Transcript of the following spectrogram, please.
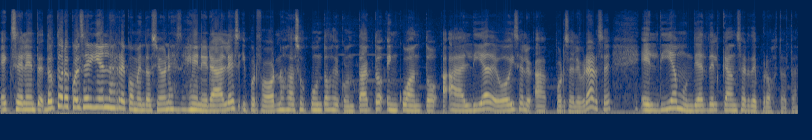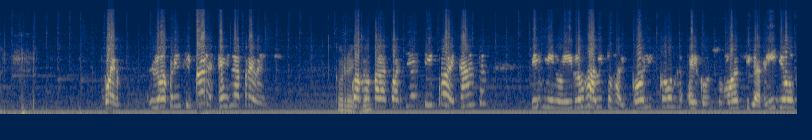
Excelente. Doctora, ¿cuáles serían las recomendaciones generales? Y por favor nos da sus puntos de contacto en cuanto al día de hoy, cele- a- por celebrarse, el Día Mundial del Cáncer de Próstata. Lo principal es la prevención. Correcto. Como para cualquier tipo de cáncer, disminuir los hábitos alcohólicos, el consumo de cigarrillos,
